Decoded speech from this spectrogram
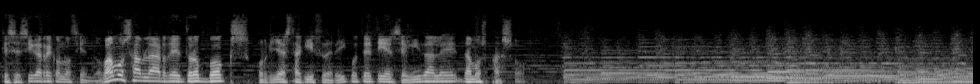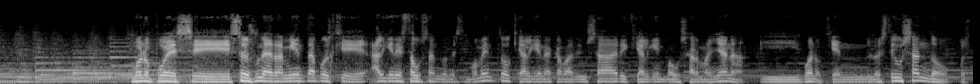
Que se siga reconociendo. Vamos a hablar de Dropbox, porque ya está aquí Federico Tetti, enseguida le damos paso. Bueno, pues eh, esto es una herramienta pues que alguien está usando en este momento, que alguien acaba de usar y que alguien va a usar mañana. Y bueno, quien lo esté usando, pues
